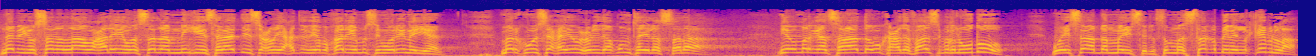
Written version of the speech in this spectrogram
nebigu sala allahu calayhi wasalam ninkii salaaddiisa xumaya xadiidka bukhaari iyo muslim warinayaan markuu saxeeyey wuxu uhi idaa qumta ila asalaa niyow markaad salaadda u kacda fa asbiq alwuduu waysaa dhammaystir uma istaqbil ilqibla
